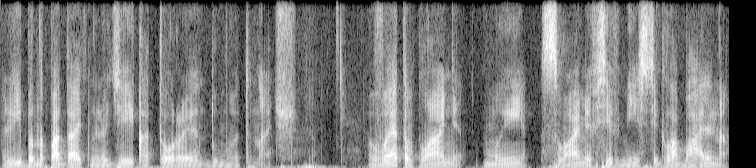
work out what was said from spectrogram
либо нападать на людей, которые думают иначе. В этом плане мы с вами все вместе глобально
